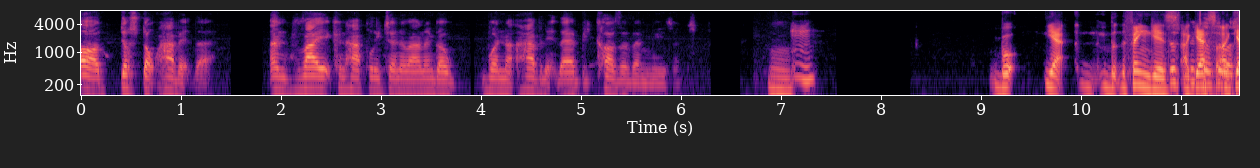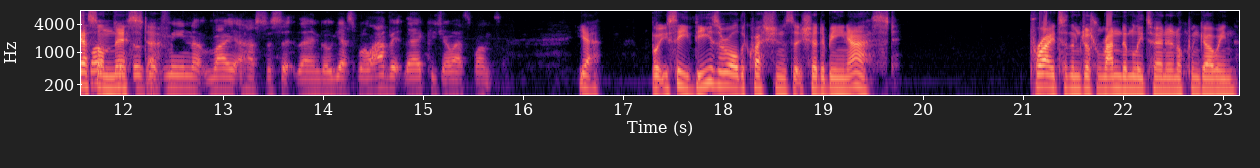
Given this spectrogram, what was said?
or just don't have it there. And Riot can happily turn around and go, we're not having it there because of them reasons. Mm. But yeah, but the thing is, Just I guess I guess on this doesn't stuff. mean that Riot has to sit there and go, yes, we'll have it there because you're our sponsor. Yeah, but you see, these are all the questions that should have been asked prior to them just randomly turning up and going,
